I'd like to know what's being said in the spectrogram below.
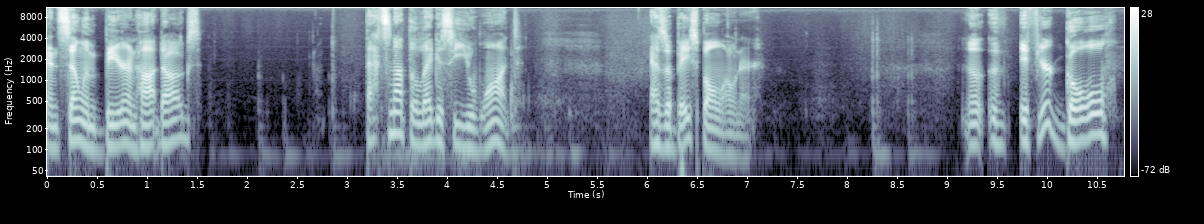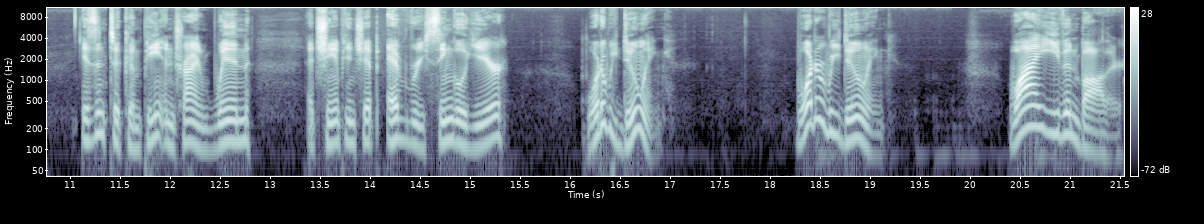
and selling beer and hot dogs. That's not the legacy you want as a baseball owner. If your goal isn't to compete and try and win a championship every single year, what are we doing? What are we doing? Why even bother?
